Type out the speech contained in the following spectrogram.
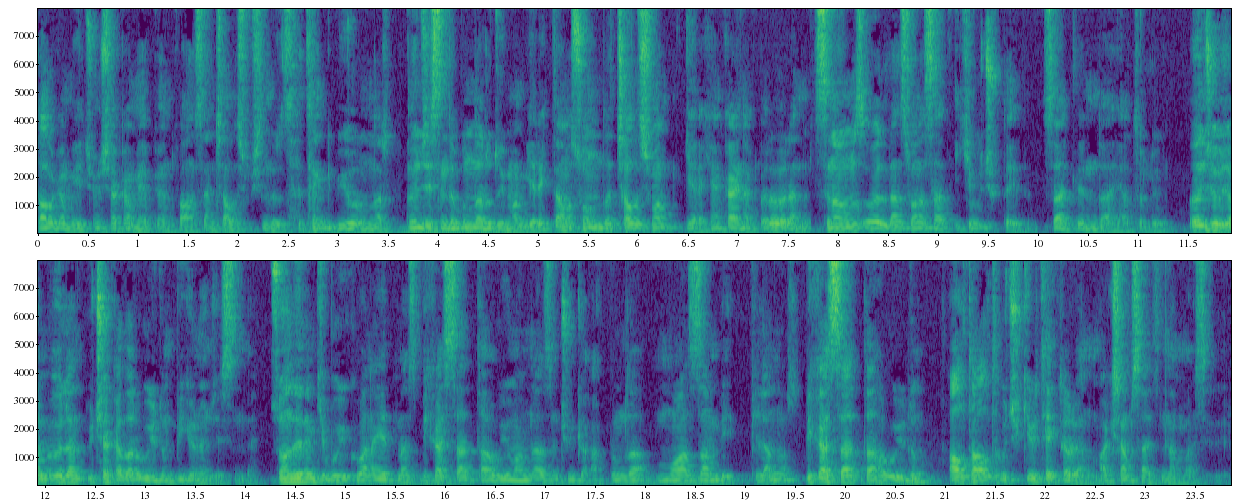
dalga mı geçiyorsun, şaka mı yapıyorsun falan sen çalışmışsındır zaten gibi yorumlar. Öncesinde bunları duymam gerekti ama sonunda çalışmam gereken kaynakları öğrendim. Sınavımız öğleden sonra saat 2.30'daydı. Saatlerini dahi hatırlıyorum. Önce hocam öğlen 3'e kadar uyudum bir gün öncesinde. Sonra dedim ki bu uyku bana yetmez. Birkaç saat daha uyumam lazım çünkü aklımda muazzam bir plan var. Birkaç saat daha uyudum. 6-6.30 gibi tekrar uyandım. Akşam saatinden bahsediyorum.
